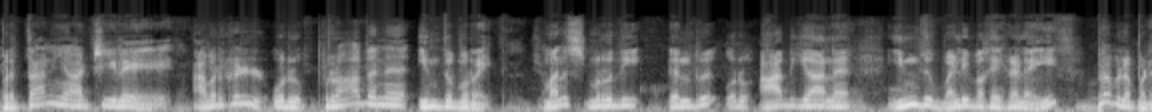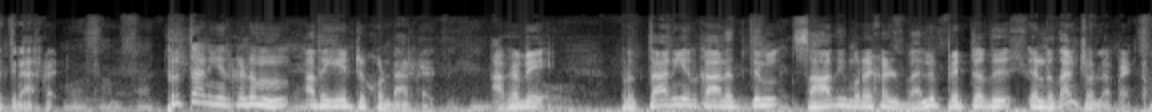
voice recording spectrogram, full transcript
பிரித்தானிய ஆட்சியிலே அவர்கள் ஒரு புராதன இந்து முறை மனுஸ்மிருதி என்று ஒரு ஆதியான இந்து வழிவகைகளை பிரபலப்படுத்தினார்கள். பிரித்தானியர்களும் அதை ஏற்றுக்கொண்டார்கள். ஆகவே பிரித்தானியர் காலத்தில் சாதி முறைகள் வலுப்பெற்றது என்றுதான் சொல்ல வேண்டும்.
